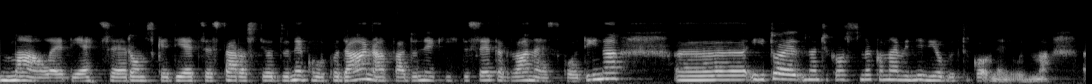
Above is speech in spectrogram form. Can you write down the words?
male djece, romske djece, starosti od nekoliko dana pa do nekih desetak, 12 godina, i to je, znači, kao što sam rekla, najvidljiviji oblik trgovine ljudima. E,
